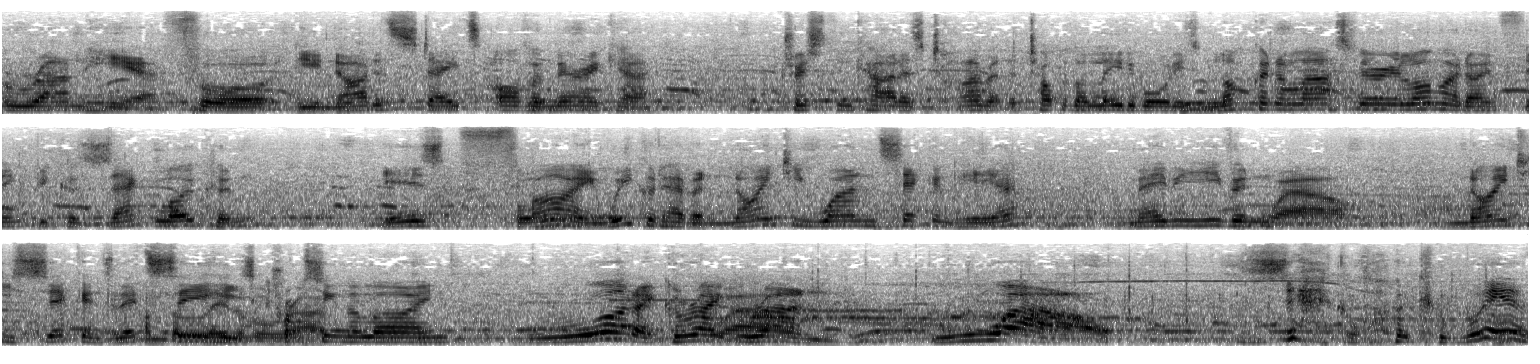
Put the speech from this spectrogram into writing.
run here for the United States of America. Tristan Carter's time at the top of the leaderboard is not going to last very long, I don't think, because Zach Lokken is flying. We could have a 91 second here, maybe even Wow. 90 seconds. Let's see, he's crossing the line. What a great Wow. run. Wow. Zach Lokken, where,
